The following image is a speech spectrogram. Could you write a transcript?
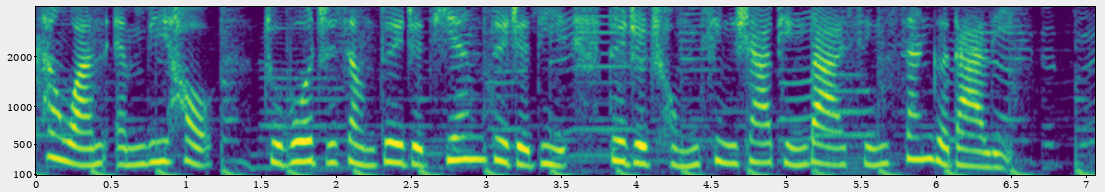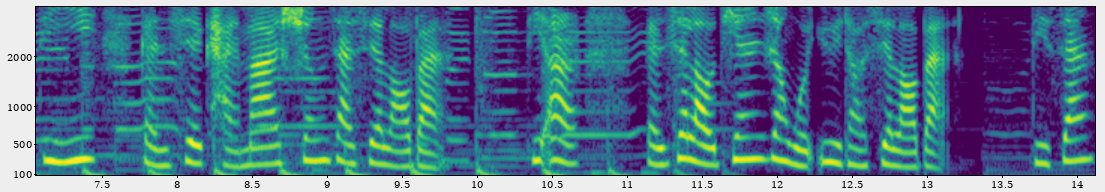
看完 MV 后，主播只想对着天、对着地、对着重庆沙坪坝行三个大礼：第一，感谢凯妈生下谢老板；第二，感谢老天让我遇到谢老板；第三，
